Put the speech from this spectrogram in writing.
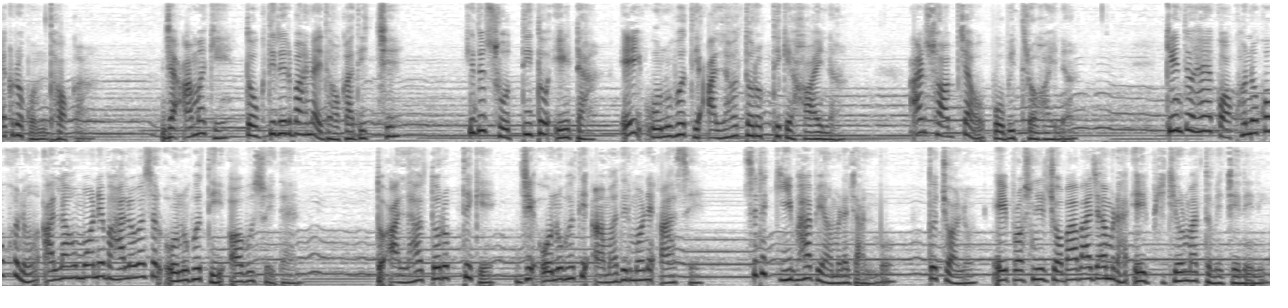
একরকম ধকা? যা আমাকে তকদিরের বাহানায় ধোকা দিচ্ছে। কিন্তু সত্যি তো এটা, এই অনুভূতি আল্লাহর তরফ থেকে হয় না, আর সবচাও পবিত্র হয় না। কিন্তু হ্যাঁ কখনো কখনো আল্লাহ মনে ভালোবাসার অনুভূতি অবশ্যই দেন। তো আল্লাহর তরফ থেকে যে অনুভূতি আমাদের মনে আসে সেটা কীভাবে আমরা জানব? তো চলো, এই প্রশ্নের জবাব আজ আমরা এই ভিডিওর মাধ্যমে জেনে নিই।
